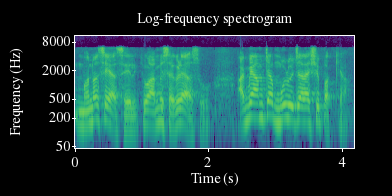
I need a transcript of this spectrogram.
मनसे असेल किंवा आम्ही सगळे असू आम्ही आमच्या मूळ विचाराशी पक्के आहोत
